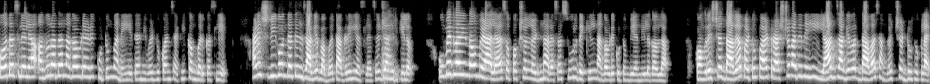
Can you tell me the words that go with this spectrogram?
पद असलेल्या अनुराधा नागावडे आणि कुटुंबाने येत्या निवडणुकांसाठी कंबर कसली आहे? आणि श्रीगोंद्यातील जागेबाबत आग्रही असल्याचं जाहीर केलं. उमेदवारी न मिळाल्यास अपक्ष लढणार असा सूर देखील नागावडे कुटुंबियांनी लगावला. काँग्रेसच्या दाव्या पाठोपाठ राष्ट्रवादीनेही याच जागेवर दावा सांगत शड्डू ठोकलाय.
